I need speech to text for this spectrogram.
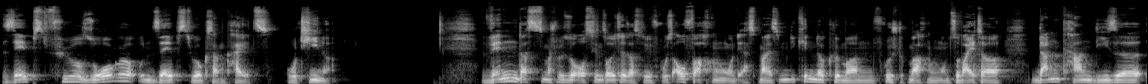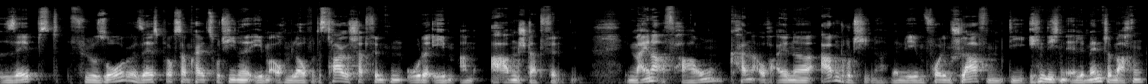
Selbstfürsorge und Selbstwirksamkeitsroutine. Wenn das zum Beispiel so aussehen sollte, dass wir früh aufwachen und erstmals um die Kinder kümmern, Frühstück machen und so weiter, dann kann diese Selbstfürsorge, Selbstwirksamkeitsroutine eben auch im Laufe des Tages stattfinden oder eben am Abend stattfinden. In meiner Erfahrung kann auch eine Abendroutine, wenn wir eben vor dem Schlafen die ähnlichen Elemente machen,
